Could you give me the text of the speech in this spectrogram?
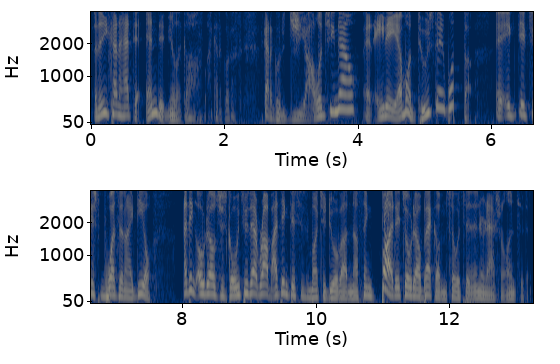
and then you kind of had to end it. And you're like, oh, I gotta go to, I gotta go to geology now at 8 a.m. on Tuesday. What the? It, it just wasn't ideal. I think Odell's just going through that, Rob. I think this is much ado about nothing, but it's Odell Beckham, so it's an international incident.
